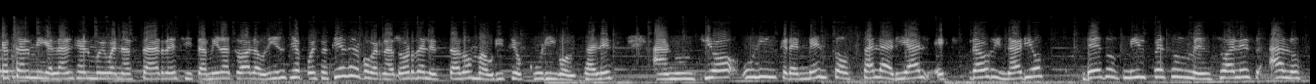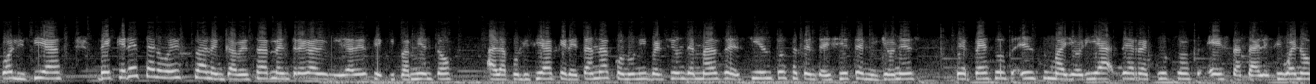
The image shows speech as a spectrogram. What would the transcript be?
¿Qué tal, Miguel Ángel? Muy buenas tardes y también a toda la audiencia. Pues así es, el gobernador del estado, Mauricio Curi González, anunció un incremento salarial extraordinario de dos mil pesos mensuales a los policías de Querétaro. Esto al encabezar la entrega de unidades y equipamiento a la policía queretana con una inversión de más de 177 millones de pesos, en su mayoría de recursos estatales. Y bueno,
